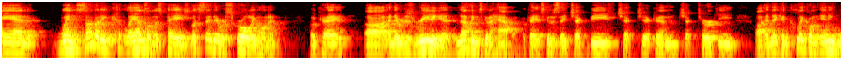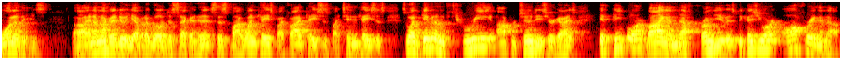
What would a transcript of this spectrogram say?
And when somebody lands on this page, let's say they were scrolling on it, okay, uh, and they were just reading it, nothing's going to happen. Okay, it's going to say check beef, check chicken, check turkey, uh, and they can click on any one of these. Uh, and I'm not going to do it yet, but I will in just a second. And it says buy one case, buy five cases, buy 10 cases. So I've given them three opportunities here, guys. If people aren't buying enough from you, it's because you aren't offering enough.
